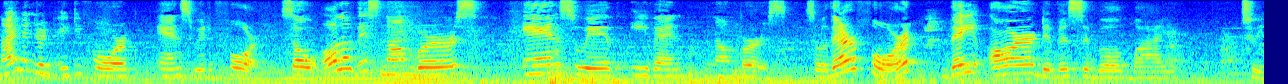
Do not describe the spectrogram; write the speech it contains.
984 ends with 4. So all of these numbers ends with even numbers. So therefore, they are divisible by 2.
